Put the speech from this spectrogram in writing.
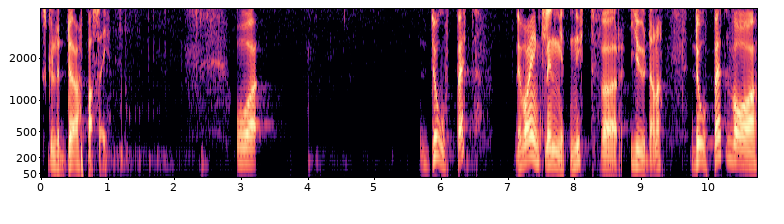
skulle döpa sig. Och Dopet, det var egentligen inget nytt för judarna. Dopet var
